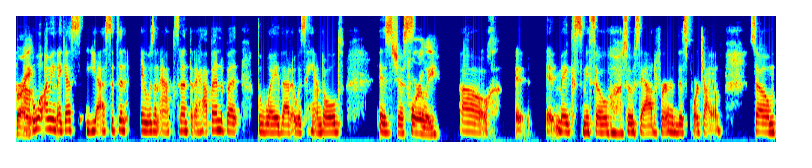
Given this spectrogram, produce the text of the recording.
Right. Uh, well, I mean, I guess yes, it's an it was an accident that it happened, but the way that it was handled is just Poorly. oh it it makes me so so sad for this poor child so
